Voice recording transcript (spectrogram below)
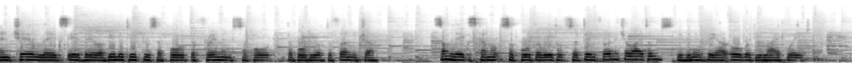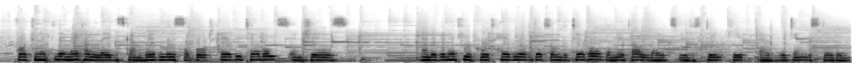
and chair legs is their ability to support the frame and support the body of the furniture. Some legs cannot support the weight of certain furniture items even if they are already lightweight. Fortunately, metal legs can readily support heavy tables and chairs. And even if you put heavy objects on the table, the metal legs would still keep everything steady.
